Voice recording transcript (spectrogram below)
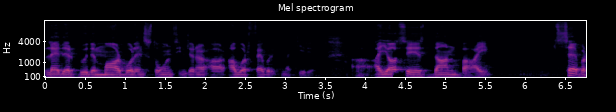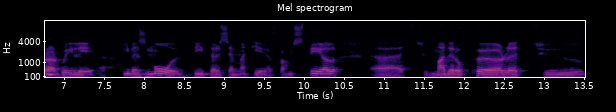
leather, wood, and marble and stones in general are our favorite material. Uh, Ayose is done by several really uh, even small details and material from steel uh, to mother of pearl to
